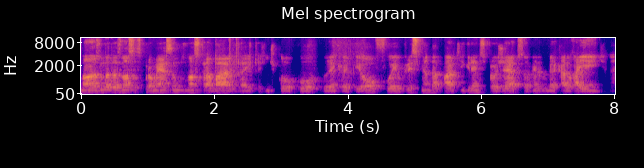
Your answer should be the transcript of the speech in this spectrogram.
Nós, uma das nossas promessas, um dos nossos trabalhos aí que a gente colocou durante o IPO foi o crescimento da parte de grandes projetos, a venda no mercado high-end, né?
